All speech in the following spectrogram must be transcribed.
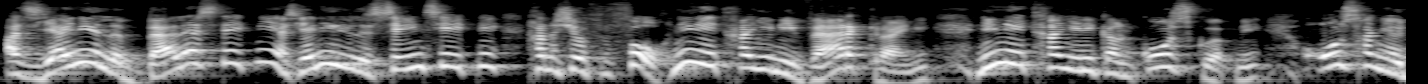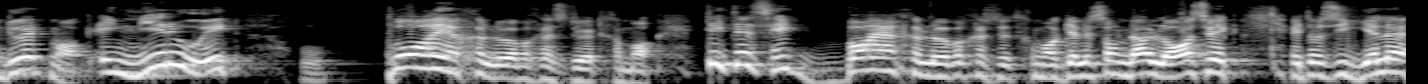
as jy nie 'n libellus het nie, as jy nie die lisensie het nie, gaan ons jou vervolg. Nie net gaan jy nie werk kry nie, nie net gaan jy nie kan kos koop nie, ons gaan jou doodmaak. En Nero het baie gelowiges doodgemaak. Titus het baie gelowiges doodgemaak. Julle sal nou laasweek het ons die hele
